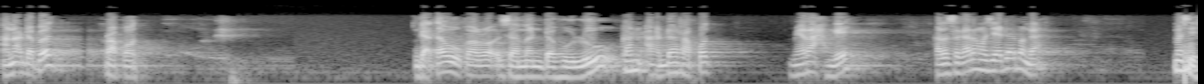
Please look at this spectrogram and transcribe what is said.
Anak dapat rapot. Nggak tahu kalau zaman dahulu kan ada rapot merah, nggih? Kalau sekarang masih ada apa enggak? Masih?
